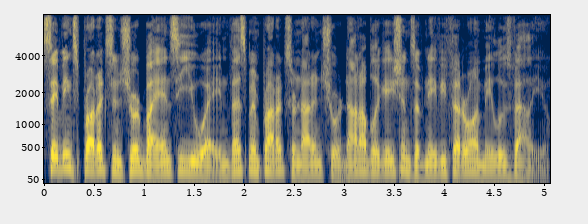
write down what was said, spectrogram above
Savings products insured by NCUA. Investment products are not insured, not obligations of Navy Federal and may lose value.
